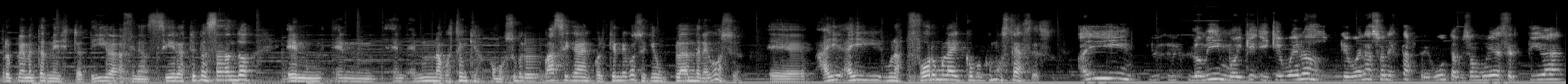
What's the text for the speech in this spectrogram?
propiamente administrativa, financiera. Estoy pensando en, en, en una cuestión que es como súper básica en cualquier negocio, que es un plan de negocio. Eh, ¿hay, ¿hay, una fórmula y cómo, cómo se hace eso? Hay lo mismo y qué, buenos, qué buenas son estas preguntas, que son muy asertivas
